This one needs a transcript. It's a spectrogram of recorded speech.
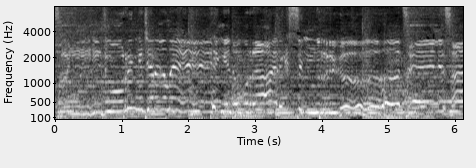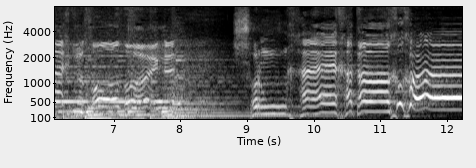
сүндүрэн жаргалын дуурайр гсэнэргөө зээл сахн хоолойн шурн хай хатах хой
